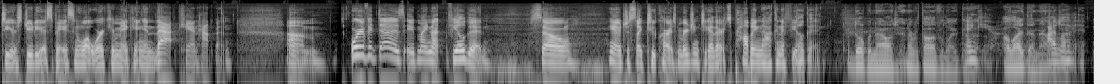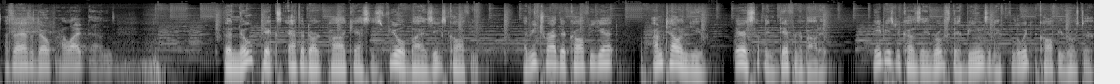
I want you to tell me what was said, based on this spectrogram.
to your studio space and what work you're making, and that can happen. Um, or if it does, it might not feel good. So, you know, just like two cars merging together, it's probably not going to feel good. It's a dope analogy. I never thought of it like that. Thank you. I like that analogy. I love it. I said that's a dope. I like that. The No Picks After Dark podcast is fueled by Zeke's Coffee. Have you tried their coffee yet? I'm telling you, there is something different about it. Maybe it's because they roast their beans in a fluid coffee roaster,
